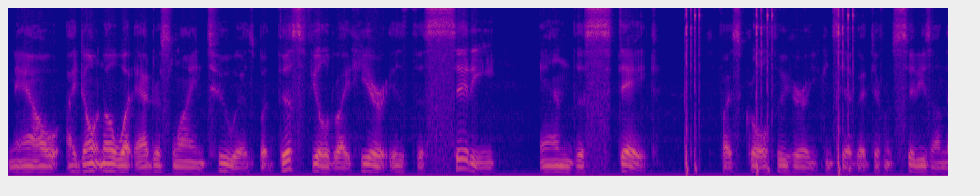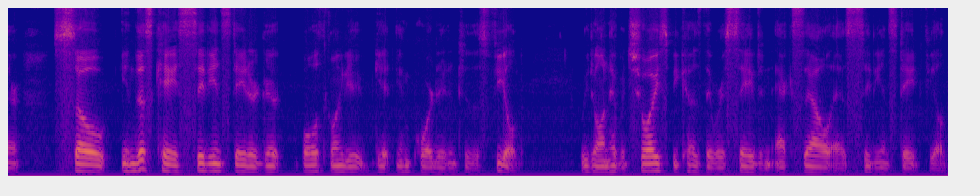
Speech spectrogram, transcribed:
Now, I don't know what address line 2 is, but this field right here is the city and the state. If I scroll through here, you can see I've got different cities on there. So in this case, city and state are both going to get imported into this field. We don't have a choice because they were saved in Excel as city and state field.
